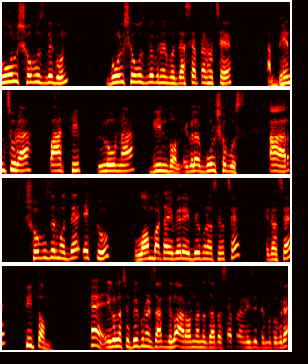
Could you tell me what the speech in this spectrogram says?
গোল সবুজ বেগুন, গোল সবুজ বেগুনের মধ্যে আছে আপনার হচ্ছে ভেঞ্চুরা পার্থিব, লোনা গ্রিন বল এগুলো গোল সবুজ। আর সবুজের মধ্যে একটু লম্বা টাইপের এই বেগুন আছে হচ্ছে, এটা হচ্ছে প্রীতম। হ্যাঁ এগুলো হচ্ছে বেগুনের জাত জাতগুলো আর অন্যান্য জাত আছে, আপনারা নিজেদের মতো করে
